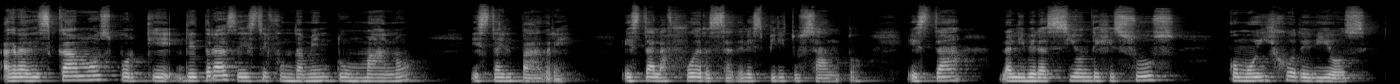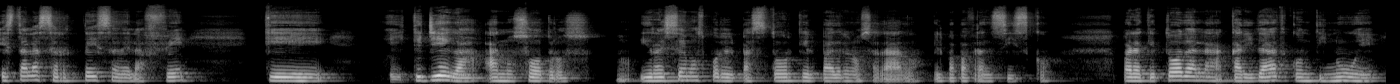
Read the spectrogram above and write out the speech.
Agradezcamos porque detrás de este fundamento humano está el Padre, está la fuerza del Espíritu Santo, está la liberación de Jesús como Hijo de Dios, está la certeza de la fe que llega a nosotros y recemos por el pastor que el Padre nos ha dado, el Papa Francisco, para que toda la caridad continúe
